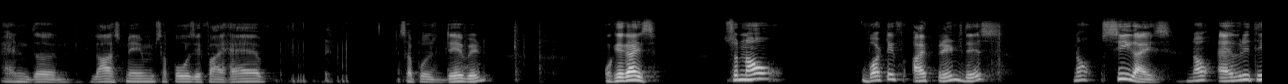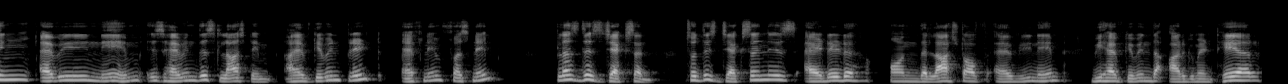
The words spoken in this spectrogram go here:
And the last name suppose if i have suppose david. Okay guys. So now what if i print this? Now see guys. Now everything every name is having this last name. I have given print f name first name plus this jackson. So this jackson is added on the last of every name. We have given the argument here.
